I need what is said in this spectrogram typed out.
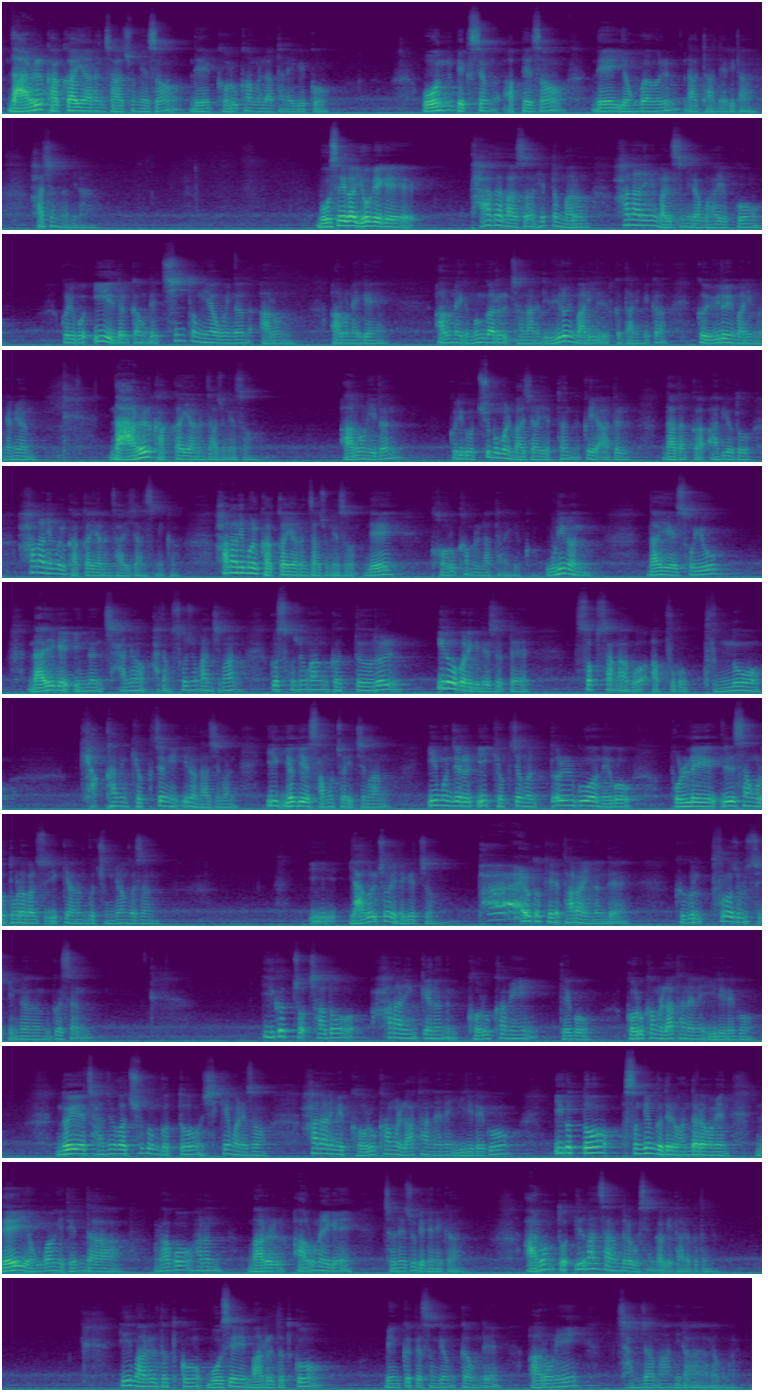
나를 가까이 하는 자 중에서 내 거룩함을 나타내겠고 온 백성 앞에서 내 영광을 나타내리라 하셨느니라. 모세가 욥에게 다가가서 했던 말은 하나님의 말씀이라고 하였고 그리고 이 일들 가운데 침통해 하고 있는 아론 아론에게 아론에게 뭔가를 전하는데 위로의 말일 것 아닙니까? 그 위로의 말이 뭐냐면 나를 가까이 하는 자 중에서 아론이든 그리고 죽음을 맞이하였던 그의 아들 나답과 아비오도 하나님을 가까이 하는 자이지 않습니까? 하나님을 가까이 하는 자 중에서 내 거룩함을 나타내겠고 우리는 나의 소유, 나에게 있는 자녀 가장 소중하지만 그 소중한 것들을 잃어버리게 됐을 때 속상하고 아프고 분노, 격한 격정이 일어나지만 이 여기에 사무쳐 있지만 이 문제를 이 격정을 떨구어 내고 본래의 일상으로 돌아갈 수 있게 하는 그 중요한 것은 이 약을 줘야 되겠죠. 빨갛게 달아 있는데 그걸 풀어줄 수 있는 것은 이것조차도 하나님께는 거룩함이 되고 거룩함을 나타내는 일이 되고 너의 자녀가 죽은 것도 쉽게 말해서 하나님의 거룩함을 나타내는 일이 되고 이것도 성경 그대로 한다라고 하면 내 영광이 된다라고 하는 말을 아론에게 전해주게 되니까 아론도 일반 사람들하고 생각이 다르거든요. 이 말을 듣고 모세의 말을 듣고 맨 끝에 성경 가운데 아론이 잠잠하니라라고 말합니다.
